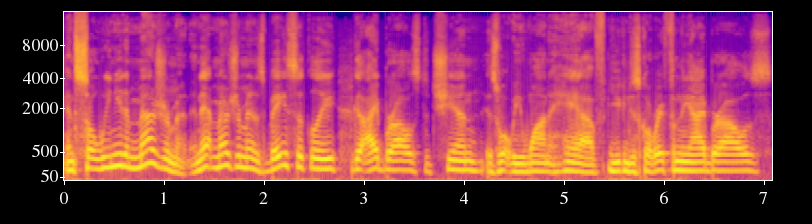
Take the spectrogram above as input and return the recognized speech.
And so we need a measurement, and that measurement is basically the eyebrows to chin is what we want to have. You can just go right from the eyebrows,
